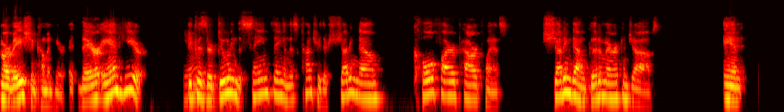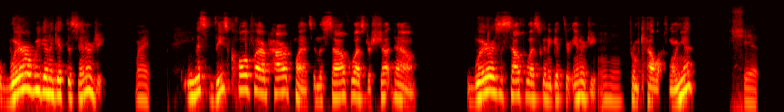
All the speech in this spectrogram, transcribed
starvation coming here, eh, there and here. yep. because they're doing the same thing in this country. They're shutting down coal fired power plants, shutting down good American jobs. And where are we going to get this energy? right. This, these coal fired power plants in the Southwest are shut down. Where is the Southwest going to get their energy? hmm From California? Shit.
